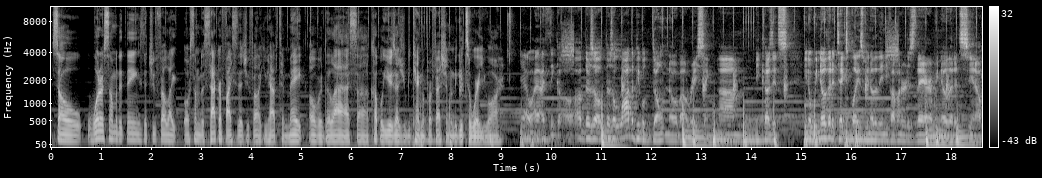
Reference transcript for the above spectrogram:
So, what are some of the things that you felt like, or some of the sacrifices that you felt like you have to make over the last uh, couple years as you became a professional to get to where you are? Yeah, well, I think uh, there's a there's a lot that people don't know about racing um, because it's you know we know that it takes place, we know that the Indy 500 is there, and we know that it's you know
